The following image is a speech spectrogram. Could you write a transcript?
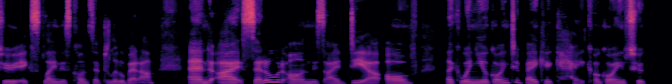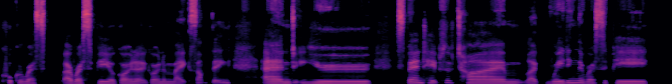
to explain this concept a little better. And I settled on this idea of like when you're going to bake a cake or going to cook a recipe a recipe or going to going to make something and you spend heaps of time like reading the recipe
